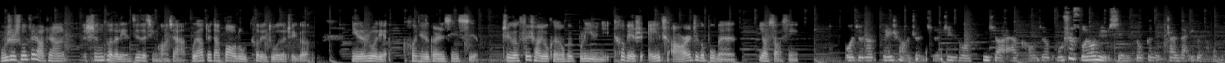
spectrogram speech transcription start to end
不是说非常非常深刻的连接的情况下，不要对他暴露特别多的这个你的弱点和你的个人信息，这个非常有可能会不利于你，特别是 HR 这个部门要小心。我觉得非常正确，这个我必须要 echo，就不是所有女性都跟你站在一个同盟，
